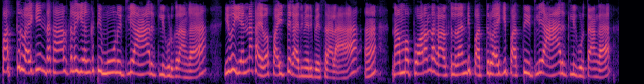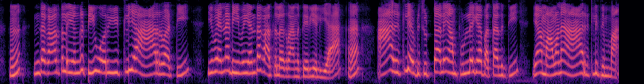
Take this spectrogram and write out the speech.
பத்து ரூபாய்க்கு இந்த காலத்துல எங்கிட்ட மூணு இட்லி ஆறு இட்லி கொடுக்குறாங்க? இவ என்ன கைவ பைத்தியக்காரி மாதிரி பேசுறாளா? ஆ, நம்ம பிறந்த காலத்துல தாண்டி பத்து ரூபாய்க்கு பத்து இட்லி ஆறு இட்லி கொடுத்தாங்க. இந்த காலத்துல எங்கிட்ட ஒரு இட்லி ஆறு ரூபாட்டி இவ என்னடி இவ எந்த காலத்துல இருக்கிறான்னு தெரியலையா? ஆ? ஆறு இட்லி அப்படி சுட்டாலே என் பிள்ளைக்கே பத்தாதுட்டி என் மாமனை ஆறு இட்லி திம்பான்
